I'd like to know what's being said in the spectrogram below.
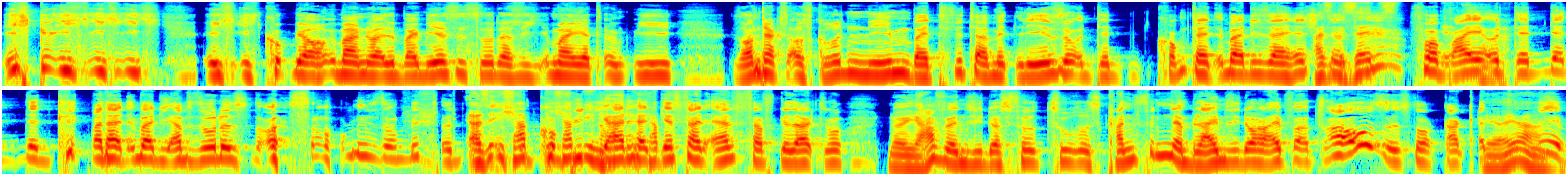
Ich, ich, ich, ich, ich, ich gucke mir auch immer nur, also bei mir ist es so, dass ich immer jetzt irgendwie sonntags aus Gründen nehmen bei Twitter mitlese und dann kommt halt immer dieser Hashtag also selbst, vorbei ja. und dann, dann, dann, kriegt man halt immer die absurdesten Äußerungen so mit. Und also ich habe hab ihn, hat halt gestern ernsthaft gesagt so, naja, wenn Sie das für zu riskant finden, dann bleiben Sie doch einfach zu Hause, ist doch gar kein ja, ja. Problem.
